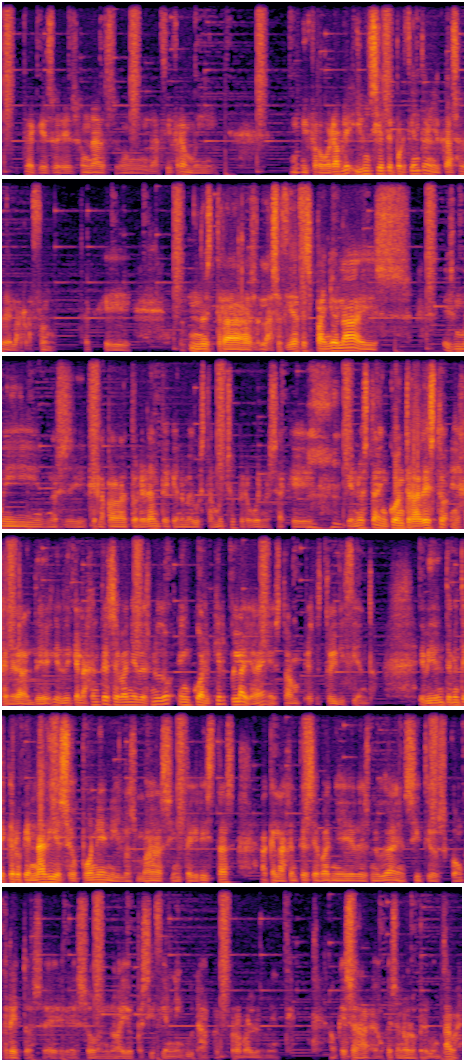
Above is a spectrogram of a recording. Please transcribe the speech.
O sea que eso es una, una cifra muy, muy favorable y un 7% en el caso de la razón. Sea que nuestra, la sociedad española es, es muy, no sé si decir la palabra tolerante, que no me gusta mucho, pero bueno, o sea, que, que no está en contra de esto en general, de, que la gente se bañe desnudo en cualquier playa, ¿eh? esto estoy diciendo. Evidentemente creo que nadie se opone, ni los más integristas, a que la gente se bañe desnuda en sitios concretos. ¿eh? Eso no hay oposición ninguna, probablemente. Aunque eso, aunque eso no lo preguntaban.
